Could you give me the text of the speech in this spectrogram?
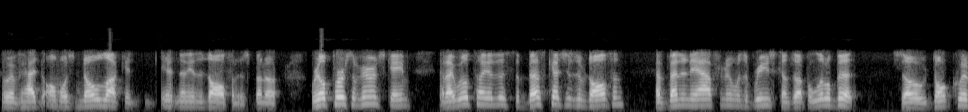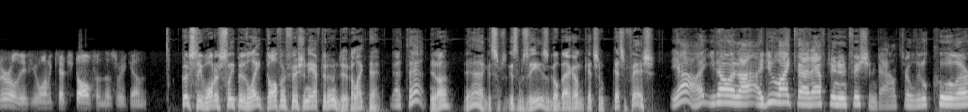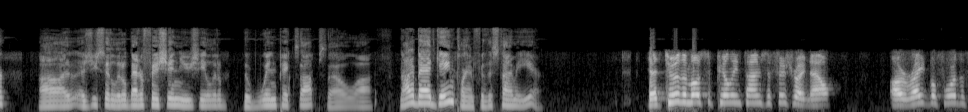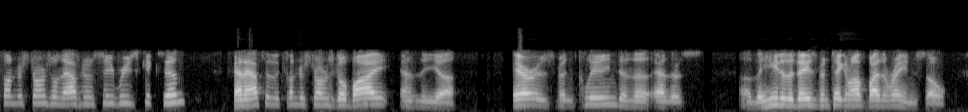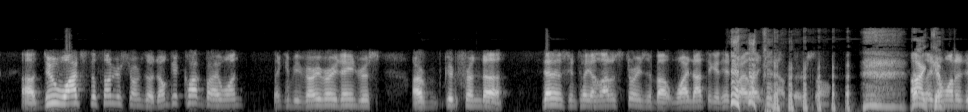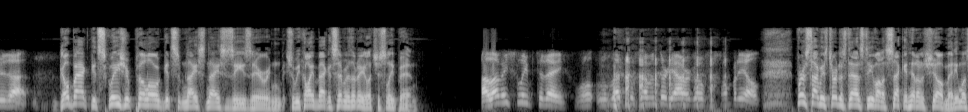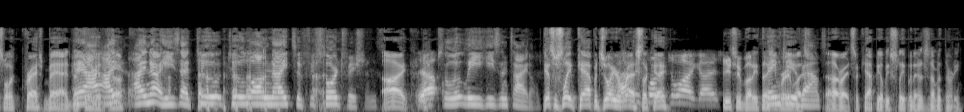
who have had almost no luck at hitting any of the dolphin. It's been a real perseverance game. And I will tell you this the best catches of dolphin have been in the afternoon when the breeze comes up a little bit. So don't quit early if you want to catch dolphin this weekend. Good, Steve Waters. Sleeping late, dolphin fish in the afternoon, dude. I like that. That's it. You know, yeah. Get some get some Z's and go back out and catch some catch some fish. Yeah, I- you know, and I, I do like that afternoon fishing bounce. They're a little cooler. Uh, as you said, a little better fishing. Usually, a little the wind picks up, so uh, not a bad game plan for this time of year. Yeah, two of the most appealing times to fish right now are right before the thunderstorms when the afternoon sea breeze kicks in, and after the thunderstorms go by and the uh, air has been cleaned and the and there's uh, the heat of the day has been taken off by the rain. So uh, do watch the thunderstorms though. Don't get caught by one. They can be very very dangerous. Our good friend. Uh, Dennis can tell you a lot of stories about why not to get hit by lightning out there. So All right, definitely Cap, don't want to do that. Go back and squeeze your pillow, get some nice, nice Z's there. And should we call you back at seven thirty or let you sleep in? Uh, let me sleep today. We'll, we'll let the 7:30 hour go for somebody else. First time he's turned us down, Steve, on a second hit on the show, man. He must want to crash bad. I'm Hey, I, huh? I, I know he's had two two long nights of f- sword fishing. So All right, Yeah. absolutely, he's entitled. get some sleep, Cap. Enjoy your Happy rest, okay? of July, guys. You too, buddy. Thank Same you to very you, much. Bouncer. All right, so Cappy will be sleeping in at seven thirty.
